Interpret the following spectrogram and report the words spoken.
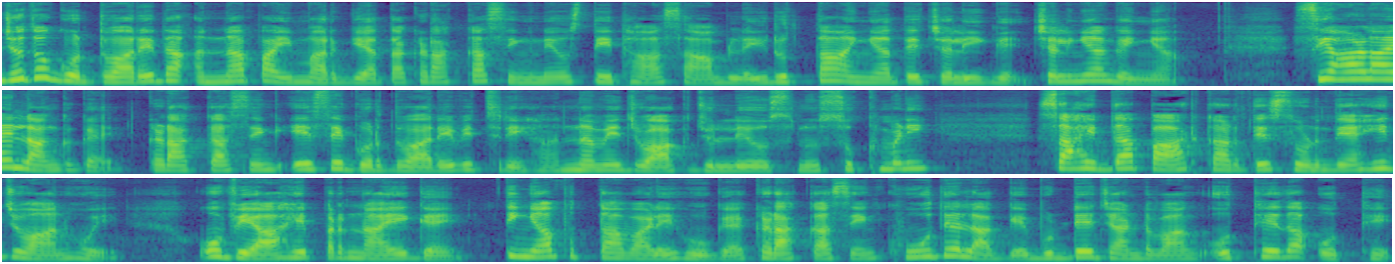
ਜਦੋਂ ਗੁਰਦੁਆਰੇ ਦਾ ਅੰਨਾ ਭਾਈ ਮਰ ਗਿਆ ਤਾਂ ਕੜਾਕਾ ਸਿੰਘ ਨੇ ਉਸ ਦੀ ਥਾਂ ਸਾਂਭ ਲਈ, ਰੁੱਤਾਂ ਆਈਆਂ ਤੇ ਚਲੀ ਗਈ, ਚਲੀਆਂ ਗਈਆਂ। ਸਿਆਲ ਆਏ ਲੰਘ ਗਏ। ਕੜਾਕਾ ਸਿੰਘ ਇਸੇ ਗੁਰਦੁਆਰੇ ਵਿੱਚ ਰਿਹਾ। ਨਵੇਂ ਜਵਾਕ ਜੁੱਲੇ ਉਸ ਨੂੰ ਸੁਖਮਣੀ ਸਾਹਿਬ ਦਾ ਪਾਠ ਕਰਦੇ ਸੁਣਦਿਆਂ ਹੀ ਜਵਾਨ ਹੋਏ। ਉਹ ਵਿਆਹੇ ਪਰਨਾਏ ਗਏ। ਧੀਆਂ ਪੁੱਤਾਂ ਵਾਲੇ ਹੋ ਗਏ। ਕੜਾਕਾ ਸਿੰਘ ਖੂਹ ਦੇ ਲਾਗੇ ਬੁੱਢੇ ਜੰਡ ਵਾਂਗ ਉੱਥੇ ਦਾ ਉੱਥੇ।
